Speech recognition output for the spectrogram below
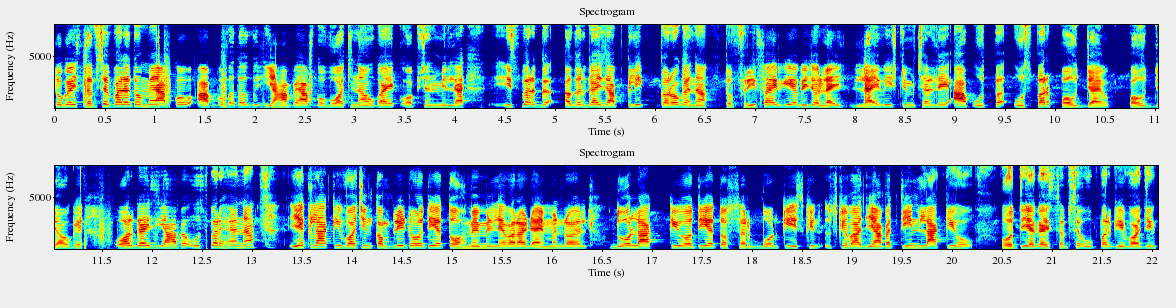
तो गाइज़ सबसे पहले तो मैं आपको आपको बता दूँ यहाँ पे आपको वॉच नाउ का एक ऑप्शन मिल रहा है। इस पर अगर गाइज़ आप क्लिक करोगे ना तो फ्री फायर की अभी जो लाइव लाइव स्ट्रीम चल रही आप उस पर उस पर पहुँच जाए, पहुँच जाओगे। और गाइज़ यहाँ पर उस पर है ना, एक लाख की वॉचिंग कंप्लीट होती है तो हमें मिलने वाला डायमंड रॉयल दो लाख की होती है तो सरबोर्ड की स्किन उसके बाद यहाँ पर तीन लाख की हो, होती है गाइज़ सबसे ऊपर की वॉचिंग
